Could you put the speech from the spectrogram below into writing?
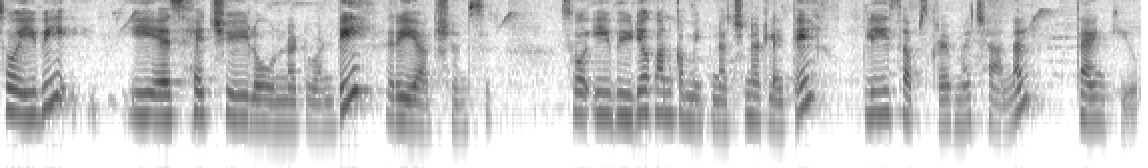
సో ఇవి ఈ ఎస్హెచ్ఈలో ఉన్నటువంటి రియాక్షన్స్. సో ఈ వీడియో కనుక మీకు నచ్చినట్లయితే Please subscribe my channel. Thank you.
